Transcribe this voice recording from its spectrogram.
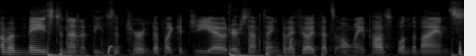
I'm amazed none of these have turned up like a geode or something, but I feel like that's only possible in the mines.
